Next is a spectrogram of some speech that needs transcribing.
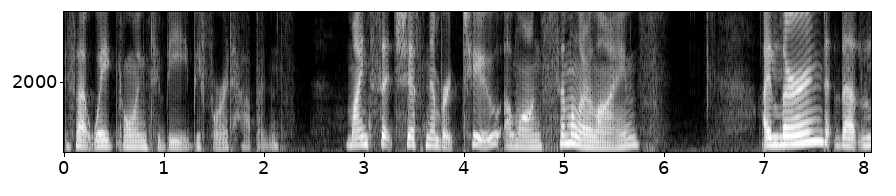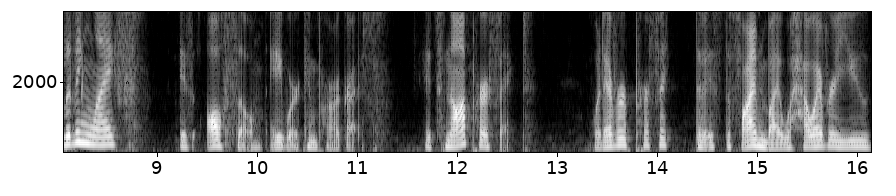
is that wait going to be before it happens? Mindset shift number two, along similar lines, I learned that living life is also a work in progress. It's not perfect. Whatever perfect is defined by, however you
